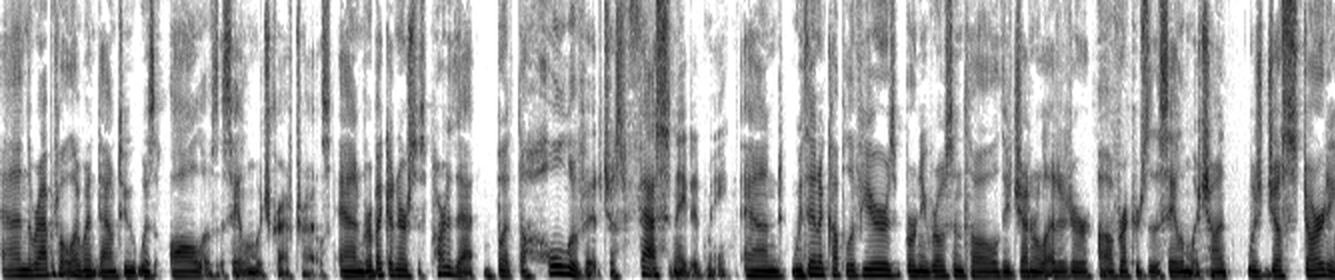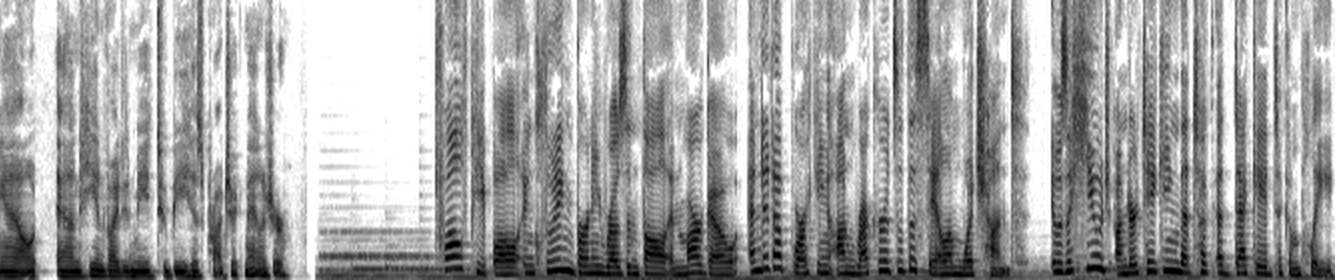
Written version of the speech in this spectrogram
And the rabbit hole I went down to was all of the Salem witchcraft trials. And Rebecca Nurse is part of that, but the whole of it just fascinated me. And within a couple of years, Bernie Rosenthal, the general editor of Records of the Salem Witch Hunt, was just starting out, and he invited me to be his project manager. 12 people, including Bernie Rosenthal and Margo, ended up working on records of the Salem witch hunt. It It was a huge undertaking that took a decade to complete.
